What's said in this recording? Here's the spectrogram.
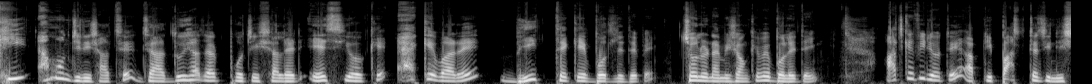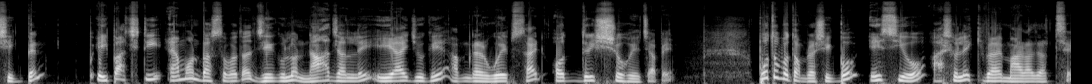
কি এমন জিনিস আছে যা দুই হাজার পঁচিশ সালের এসিওকে একেবারে ভিত থেকে বদলে দেবে? চলুন আমি সংক্ষেপে বলে দিই। আজকের ভিডিওতে আপনি পাঁচটা জিনিস শিখবেন। এই পাঁচটি এমন বাস্তবতা যেগুলো না জানলে এআই যুগে আপনার ওয়েবসাইট অদৃশ্য হয়ে যাবে। প্রথমত আমরা শিখব এসিও আসলে কীভাবে মারা যাচ্ছে,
